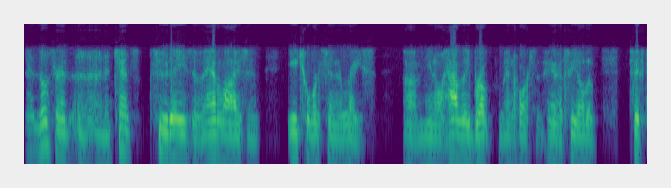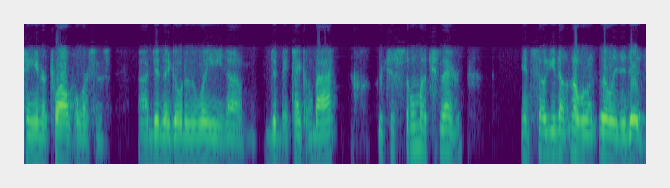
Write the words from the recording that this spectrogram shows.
those are uh, an intense two days of analyzing each horse in the race. Um, you know how they broke in a horse in a field of fifteen or twelve horses. Uh, did they go to the lead? Uh, did they take them back? There's just so much there and so you don't know what really to do.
